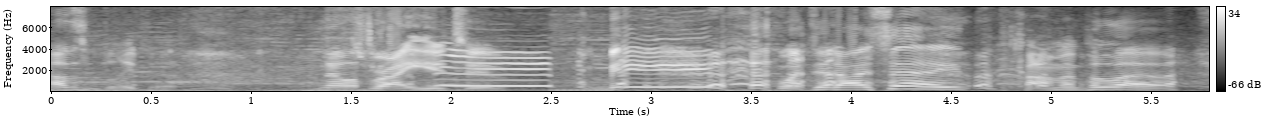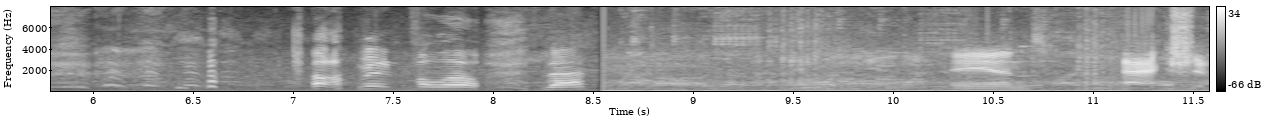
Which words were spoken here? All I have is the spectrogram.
I'll just bleep it. No, That's right, YouTube. Beep. what did I say? Comment below. comment below. That and action.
